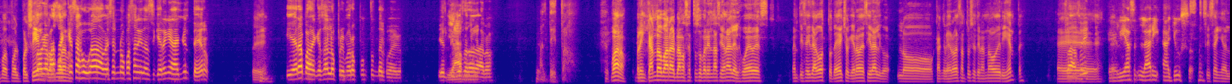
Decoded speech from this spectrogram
por, por, por Lo que pasa es que esa jugada a veces no pasa ni tan siquiera en el año entero. Y era para que sean los primeros puntos del juego. Y el tipo se lo ganó. Maldito. Bueno, brincando para el baloncesto superior nacional el jueves 26 de agosto. De hecho, quiero decir algo. Los cangrejeros de Santurce tienen nuevo dirigente. Eh, Elías Lari Ayuso. Sí, señor.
